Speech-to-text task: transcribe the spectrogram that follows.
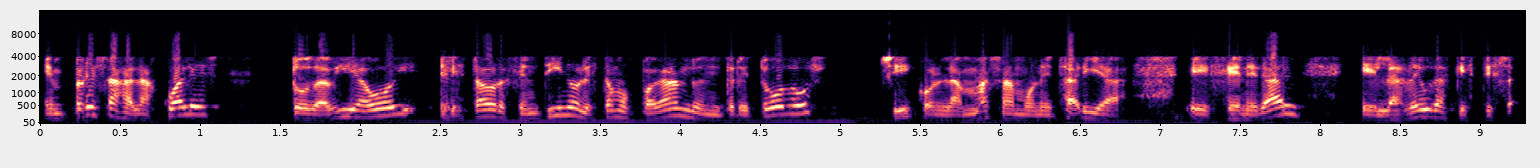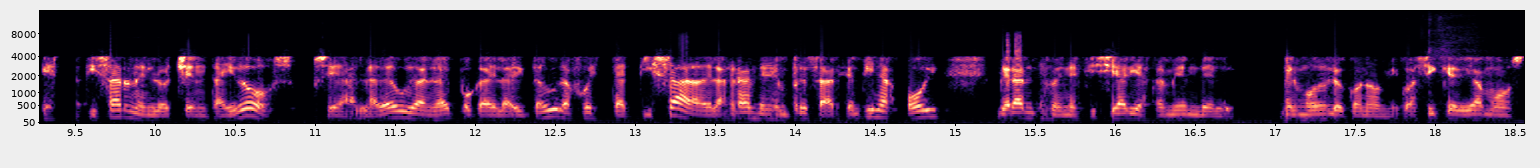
empresas a las cuales todavía hoy el Estado argentino le estamos pagando entre todos, ¿sí? con la masa monetaria eh, general, eh, las deudas que estatizaron en el 82, o sea, la deuda en la época de la dictadura fue estatizada de las grandes empresas argentinas, hoy grandes beneficiarias también del, del modelo económico. Así que, digamos,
